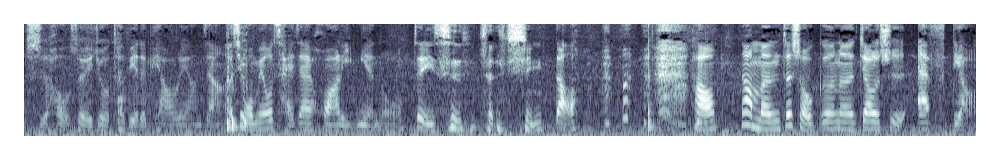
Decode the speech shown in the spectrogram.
时候，所以就特别的漂亮。这样，而且我没有踩在花里面哦，这里是人行道。好，那我们这首歌呢教的是 F 调。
